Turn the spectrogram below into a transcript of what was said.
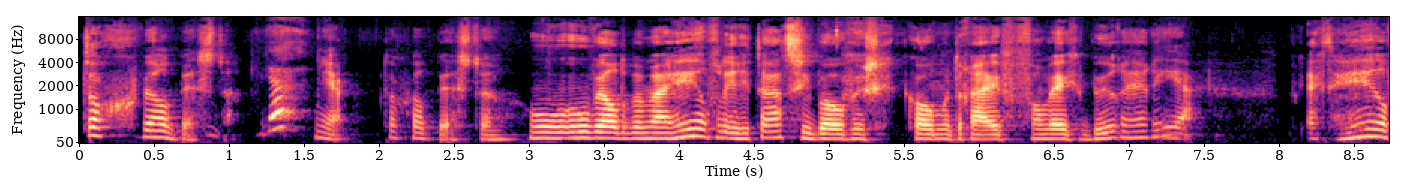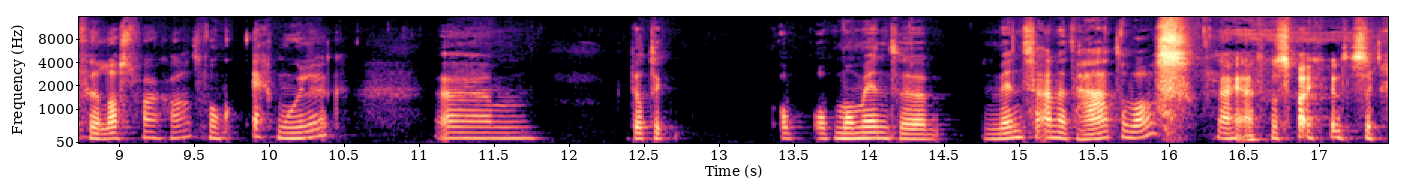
toch wel het beste. Ja? Ja, toch wel het beste. Ho hoewel er bij mij heel veel irritatie boven is gekomen drijven vanwege burenherrie. ja. heb ik echt heel veel last van gehad. Vond ik echt moeilijk. Ehm, dat ik op, op momenten mensen aan het haten was. Nou ja, dan zou je kunnen zeggen.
